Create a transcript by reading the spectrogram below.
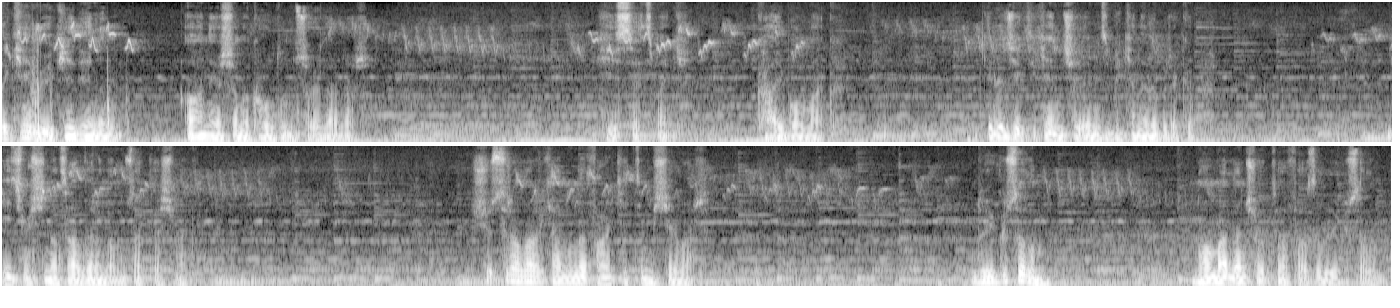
Hayattaki en büyük hediyenin anı yaşamak olduğunu söylerler. Hissetmek, kaybolmak, gelecekteki endişelerimizi bir kenara bırakıp geçmişin hatalarından uzaklaşmak. Şu sıralar kendimde fark ettiğim bir şey var. Duygusalım. Normalden çok daha fazla duygusalım.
